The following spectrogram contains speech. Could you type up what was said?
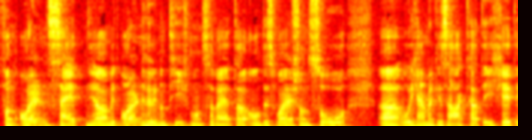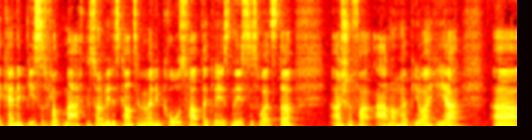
von allen Seiten, ja, mit allen Höhen und Tiefen und so weiter. Und es war ja schon so, äh, wo ich einmal gesagt hatte, ich hätte keinen Business Vlog machen sollen, wie das Ganze mit meinem Großvater gewesen ist. Das war jetzt da auch schon vor eineinhalb Jahren her. Äh,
